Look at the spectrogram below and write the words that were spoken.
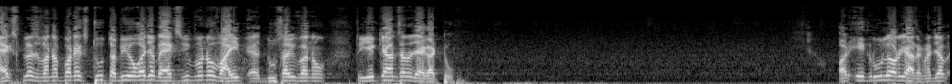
X plus one upon X two तभी होगा जब x भी वन हो, y दूसरा भी वन हो तो ये क्या आंसर हो जाएगा टू और एक रूल और याद रखना, जब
